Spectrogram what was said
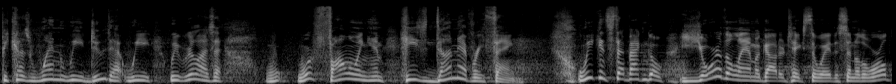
Because when we do that, we, we realize that we're following him. He's done everything. We can step back and go, You're the Lamb of God who takes away the sin of the world,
